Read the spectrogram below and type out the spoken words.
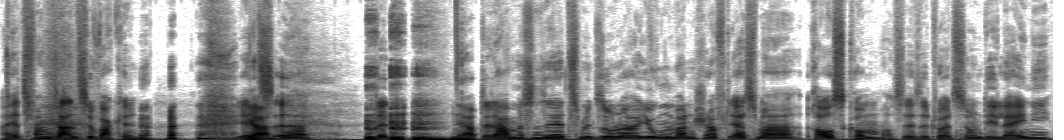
Ah, jetzt fangen sie an zu wackeln. Jetzt, ja. Äh, da, ja. da müssen sie jetzt mit so einer jungen Mannschaft erstmal rauskommen aus der Situation. Delaney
